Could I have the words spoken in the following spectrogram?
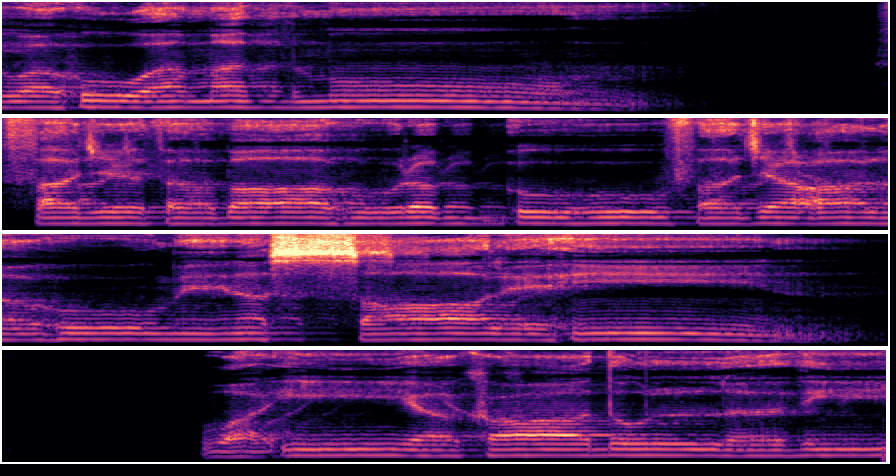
وهو مذموم. فاجتباه ربه فجعله من الصالحين. وإن يكاد الذين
